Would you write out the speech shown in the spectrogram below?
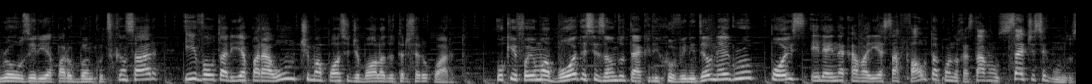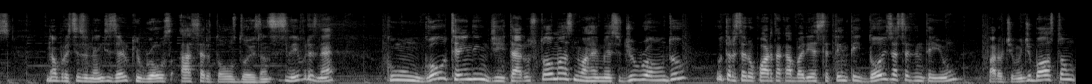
Rose iria para o banco descansar e voltaria para a última posse de bola do terceiro quarto. O que foi uma boa decisão do técnico Vini Del Negro, pois ele ainda cavaria essa falta quando restavam 7 segundos. Não preciso nem dizer que Rose acertou os dois lances livres, né? Com um goaltending de Tyrus Thomas no arremesso de Rondo, o terceiro quarto acabaria 72 a 71 para o time de Boston.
